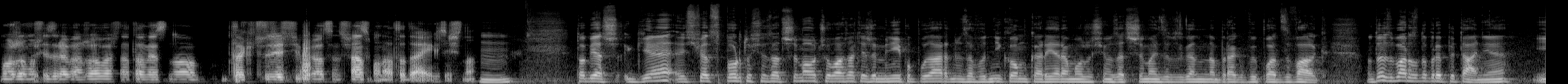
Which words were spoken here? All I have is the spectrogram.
może mu się zrewanżować, natomiast no tak 30% szans mu na to daje gdzieś, no. Mm. Tobiasz G. Świat sportu się zatrzymał. Czy uważacie, że mniej popularnym zawodnikom kariera może się zatrzymać ze względu na brak wypłat z walk? No to jest bardzo dobre pytanie. i,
